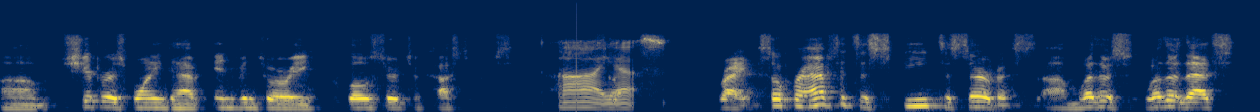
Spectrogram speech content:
um, shippers wanting to have inventory closer to customers. Ah, yes. Right. So perhaps it's a speed to service. Um, whether whether that's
